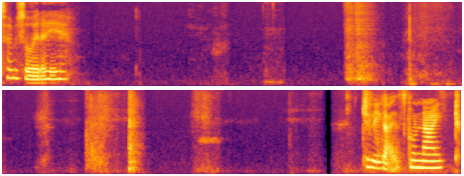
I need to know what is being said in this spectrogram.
सब सो रहे हैं। till you guys. Good night.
